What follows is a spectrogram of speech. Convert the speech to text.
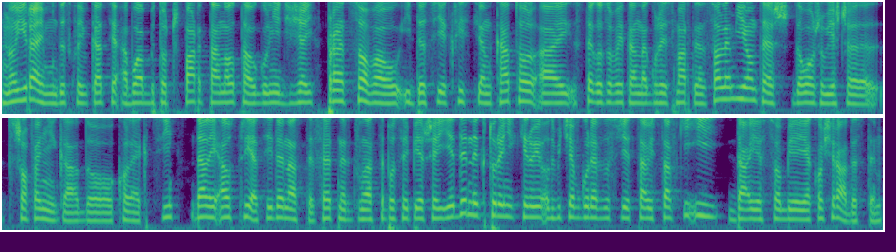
No i Raimund dyskwalifikacja, a byłaby to czwarta nota. Ogólnie dzisiaj pracował i desuje Christian Katol, a z tego co pamiętam na górze jest Martin Solem i on też dołożył jeszcze Trzofenika do kolekcji. Dalej Austriacy 11, Fetner 12 po pierwszej, jedyny, który nie kieruje odbicia w górę w zasadzie z całej stawki i daje sobie jakoś radę z tym.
